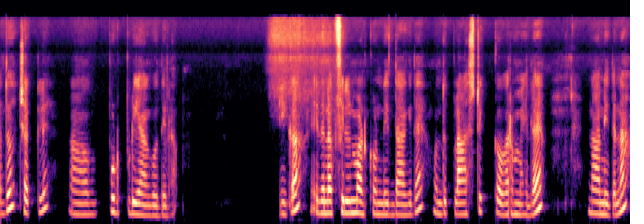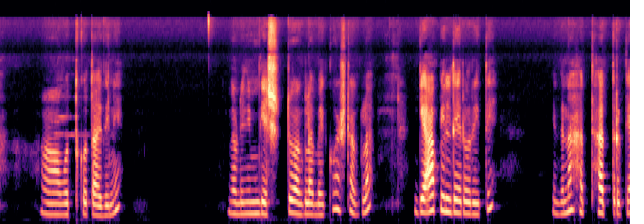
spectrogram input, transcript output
ಅದು ಚಕ್ಲಿ ಪುಡಿ ಪುಡಿ ಆಗೋದಿಲ್ಲ. ಈಗ ಇದನ್ನು ಫಿಲ್ ಮಾಡ್ಕೊಂಡಿದ್ದಾಗಿದೆ. ಒಂದು ಪ್ಲಾಸ್ಟಿಕ್ ಕವರ್ ಮೇಲೆ ನಾನು ಇದನ್ನು ಒತ್ಕೋತಾ ಇದ್ದೀನಿ. ನೋಡಿ, ನಿಮಗೆ ಎಷ್ಟು ಅಗಲ ಬೇಕೋ ಅಷ್ಟು ಅಗಲ. ಗ್ಯಾಪ್ ಇಲ್ಲದೆ ಇರೋ ರೀತಿ ಇದನ್ನು ಹತ್ತು ಹತ್ತಿರಕ್ಕೆ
